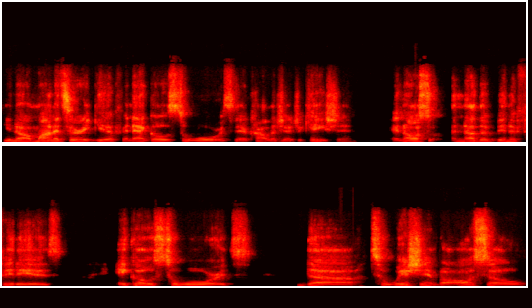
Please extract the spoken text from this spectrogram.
you know, a monetary gift, and that goes towards their college education. And also another benefit is it goes towards the tuition, but also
